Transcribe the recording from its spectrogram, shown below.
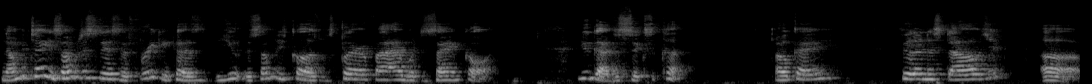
Now, I'm going to tell you, some of this is freaky because you some of these cards was clarified with the same card. You got the Six of Cups. Okay? Feeling nostalgic. Uh,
